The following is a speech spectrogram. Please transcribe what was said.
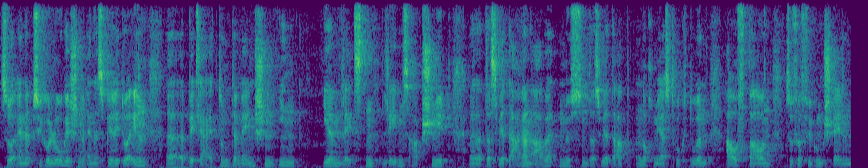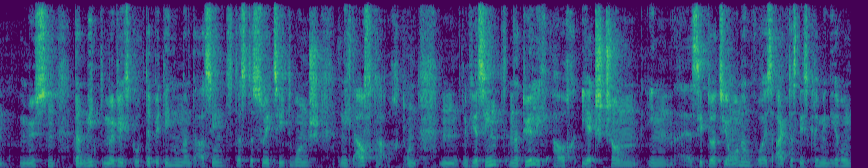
zu einer psychologischen, einer spirituellen äh, Begleitung der Menschen in ihrem letzten Lebensabschnitt, äh, dass wir daran arbeiten müssen, dass wir da noch mehr Strukturen aufbauen, zur Verfügung stellen müssen, damit möglichst gute Bedingungen da sind, dass der Suizidwunsch nicht auftaucht. Und mm, wir sind natürlich auch jetzt schon in Situationen, wo es Altersdiskriminierung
